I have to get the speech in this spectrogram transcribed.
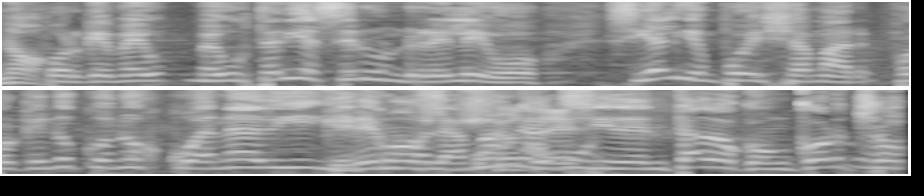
No. Porque me, me gustaría hacer un relevo. Si alguien puede llamar, porque no conozco a nadie. y es Queremos como la un más común. accidentado con corcho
